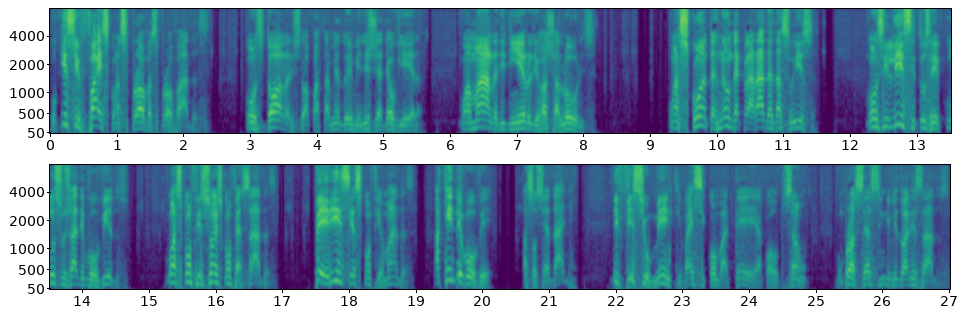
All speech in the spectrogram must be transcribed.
O que se faz com as provas provadas? Com os dólares do apartamento do ex-ministro Gedel Vieira? Com a mala de dinheiro de Rocha Loures? com as contas não declaradas da Suíça, com os ilícitos recursos já devolvidos, com as confissões confessadas, perícias confirmadas. A quem devolver? A sociedade? Dificilmente vai se combater a corrupção com processos individualizados.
